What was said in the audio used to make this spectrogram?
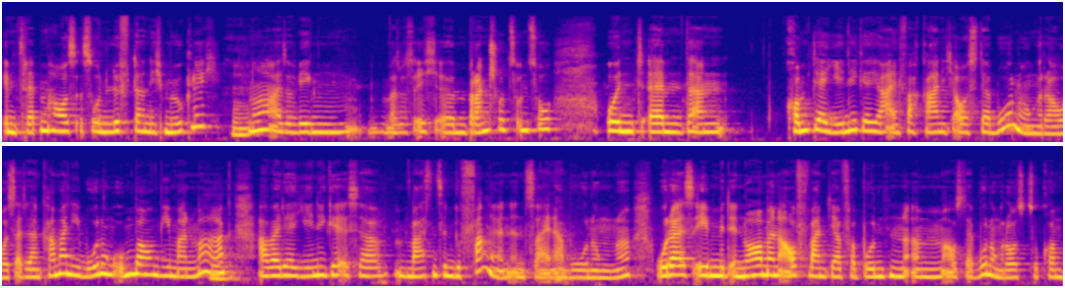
Im Treppenhaus ist so ein Lifter nicht möglich, mhm. ne, also wegen, was weiß ich, ähm, Brandschutz und so. Und ähm, dann kommt derjenige ja einfach gar nicht aus der Wohnung raus. Also dann kann man die Wohnung umbauen, wie man mag, mhm. aber derjenige ist ja im wahrsten Sinn gefangen in seiner Wohnung. Ne? Oder ist eben mit enormen Aufwand ja verbunden, ähm, aus der Wohnung rauszukommen.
